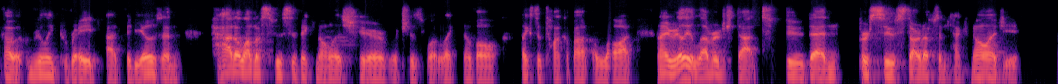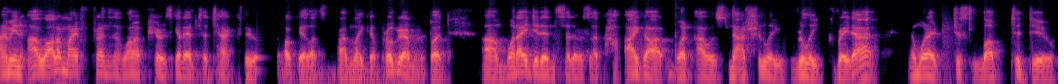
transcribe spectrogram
got really great at videos and had a lot of specific knowledge here, which is what like Naval likes to talk about a lot. And I really leveraged that to then pursue startups and technology. I mean, a lot of my friends and a lot of peers get into tech through, okay, let's, I'm like a programmer. But um, what I did instead was that I got what I was naturally really great at and what I just love to do,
